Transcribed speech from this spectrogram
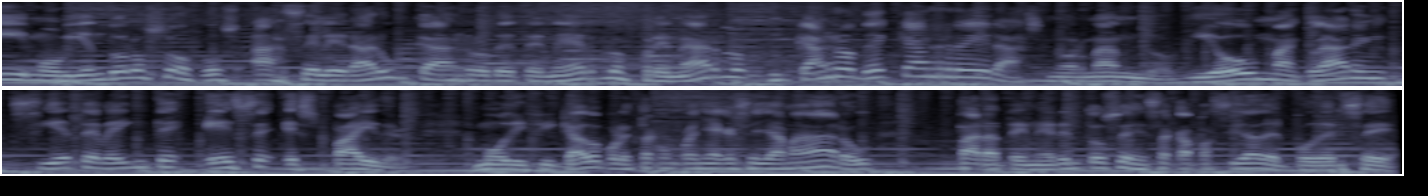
y moviendo los ojos, acelerar un carro, detenerlo, frenarlo, un carro de carreras, Normando, guió un McLaren 720S Spider, modificado por esta compañía que se llama Arrow, para tener entonces esa capacidad de poderse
